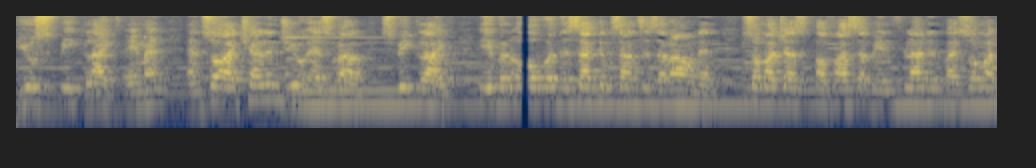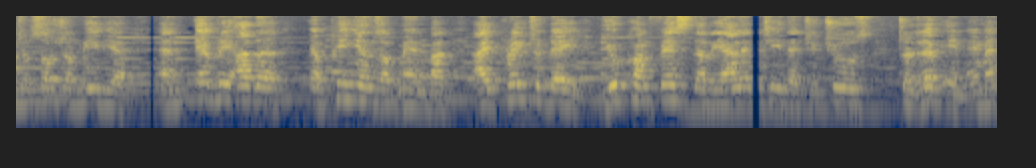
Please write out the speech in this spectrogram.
You speak life. Amen. And so I challenge you as well. Speak life. Even over the circumstances around. And so much of us have been flooded by so much of social media and every other opinions of men. But I pray today you confess the reality that you choose to live in. Amen.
